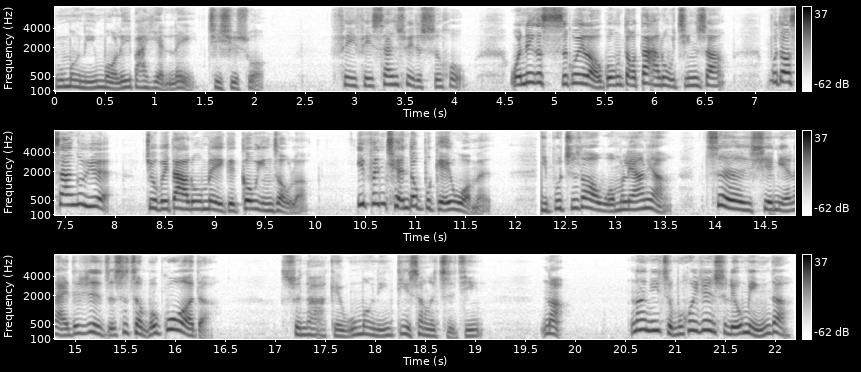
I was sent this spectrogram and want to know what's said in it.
吴梦玲抹了一把眼泪，继续说：“菲菲三岁的时候，我那个死鬼老公到大陆经商，不到三个月就被大陆妹给勾引走了，一分钱都不给我们。你不知道我们两两这些年来的日子是怎么过的。”孙娜给吴梦玲递上了纸巾。那，那你怎么会认识刘明的？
